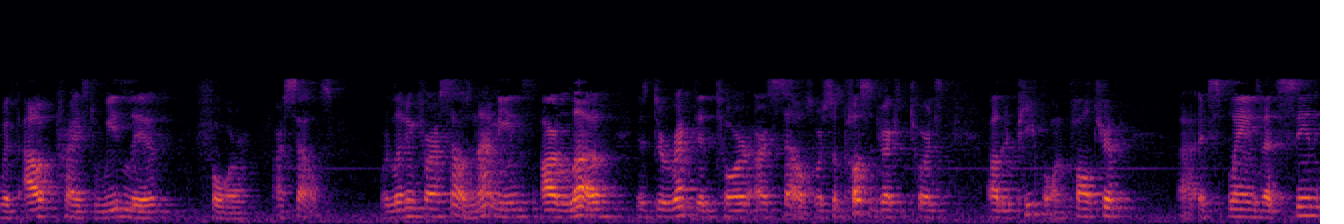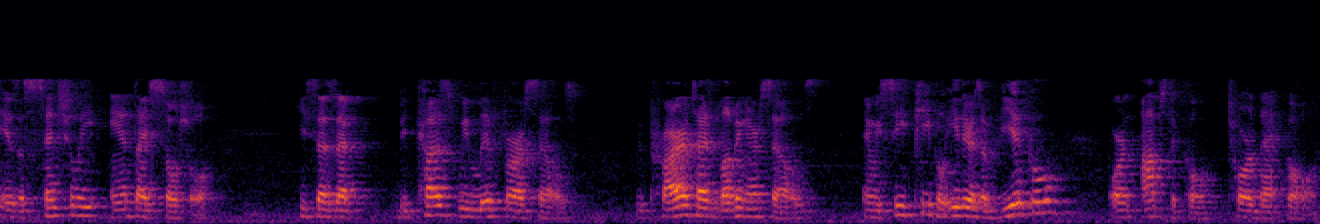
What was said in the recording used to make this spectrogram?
without Christ we live for ourselves. We're living for ourselves. And that means our love is directed toward ourselves. We're supposed to direct it towards other people. And Paul Tripp uh, explains that sin is essentially antisocial. He says that because we live for ourselves, we prioritize loving ourselves, and we see people either as a vehicle or an obstacle toward that goal.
